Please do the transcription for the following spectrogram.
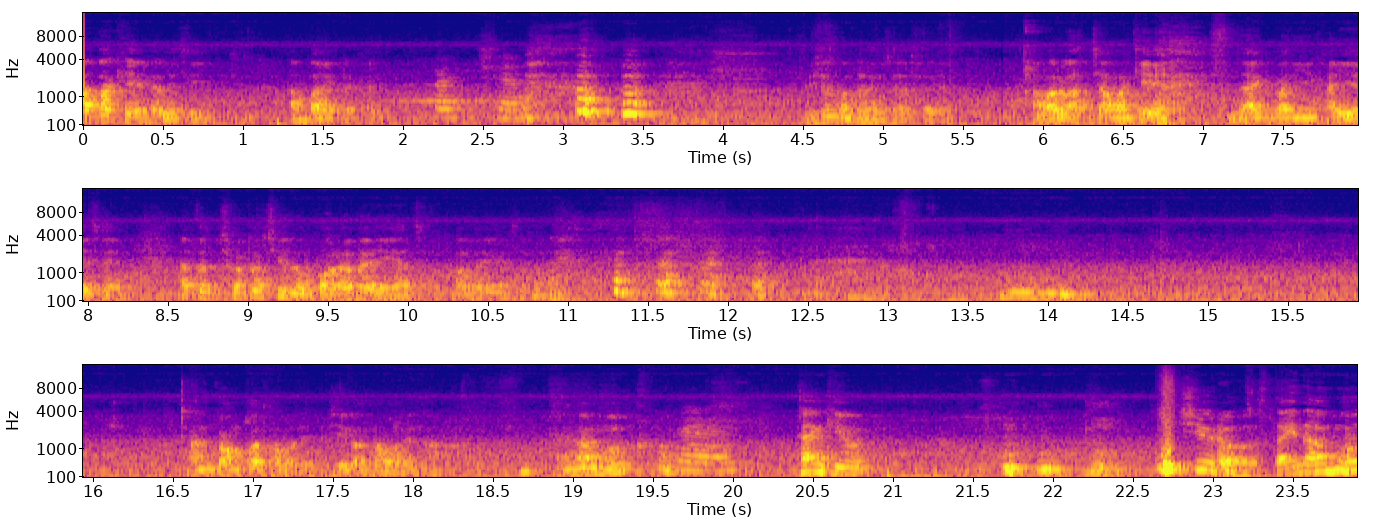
আব্বা খেয়ে ফেলেছি। আব্বা একটা খাই আচ্ছা। ভীষণ মজা হয়েছে আসলে। আমার বাচ্চা আমাকে স্ন্যাক বানিয়ে খাইয়েছে। এত ছোট ছিল বড় হয়ে গেছে। বড় হয়ে গেছে না আমি কম কথা বলে বেশি কথা বলে না। হ্যাঁ। থ্যাংক ইউ চিরোস তাই না আম্মু?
